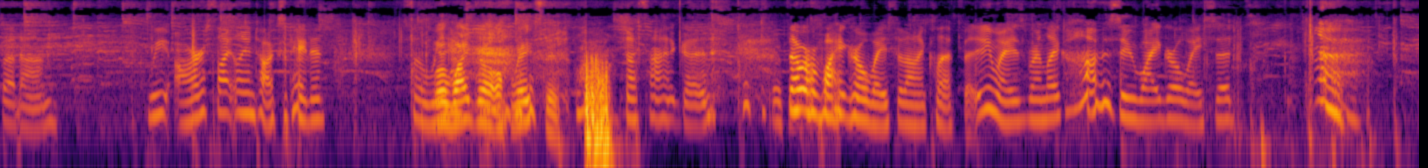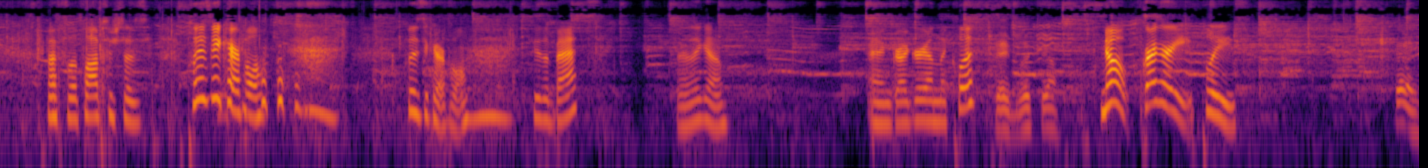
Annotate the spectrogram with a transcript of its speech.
But um, we are slightly intoxicated. So we We're white girl wasted. that sounded good. so we're white girl wasted on a cliff. But anyways, we're in Lake Havasu, white girl wasted. My flip flops are says, please be careful. please be careful. See the bats? There they go. And Gregory on the cliff. Hey, look down. No, Gregory, please. Hey.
